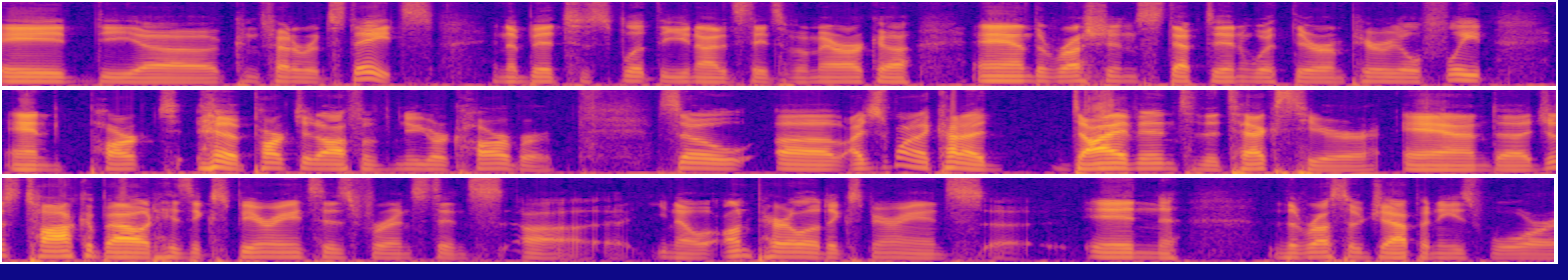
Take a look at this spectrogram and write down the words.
aid the uh, Confederate States in a bid to split the United States of America, and the Russians stepped in with their imperial fleet and parked parked it off of New York Harbor. So uh, I just want to kind of dive into the text here and uh, just talk about his experiences. For instance, uh, you know, unparalleled experience uh, in the Russo-Japanese War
